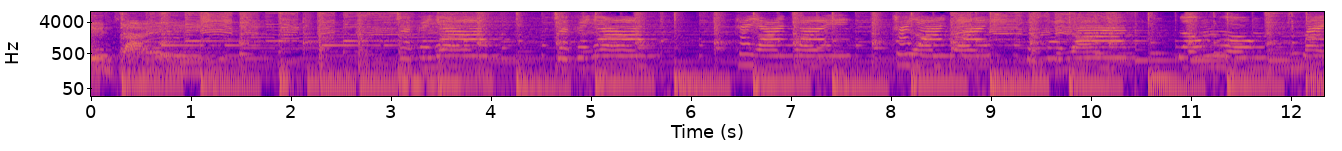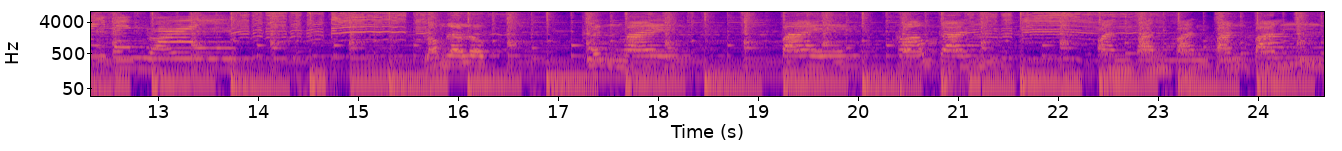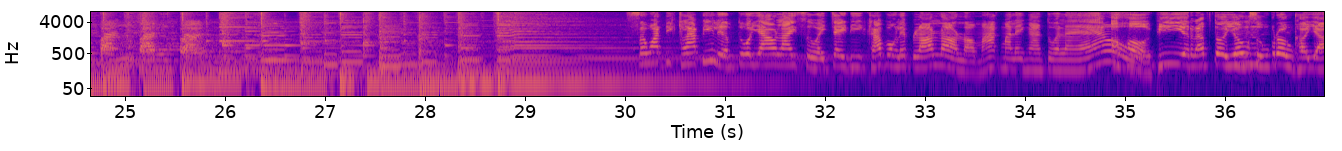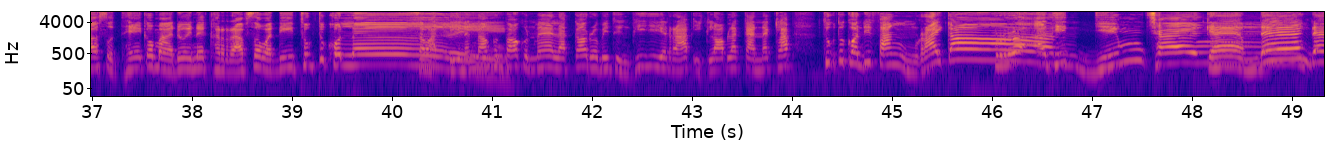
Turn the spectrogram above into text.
ชื่นใจจัาวลายสวยใจดีครับ วงเล็บล้อหล่อหล่อมากมารายงานตัวแล้วโอ้โหพี่รับตัวโยงสูงโปร่งคอยาวสุดเท่ก็มาด้วยนะครับ สวัสดีทุก ๆ คนเลย สวัสดีน้องๆคุณพ่อคุณแม่แล้วก็รวมไปถึงพี่ยีรับอีกรอบละกันนะครับ ทุกๆคนที่ฟังรายการพระอาทิตย์ยิ้มแฉ่งแก้มแดงแด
